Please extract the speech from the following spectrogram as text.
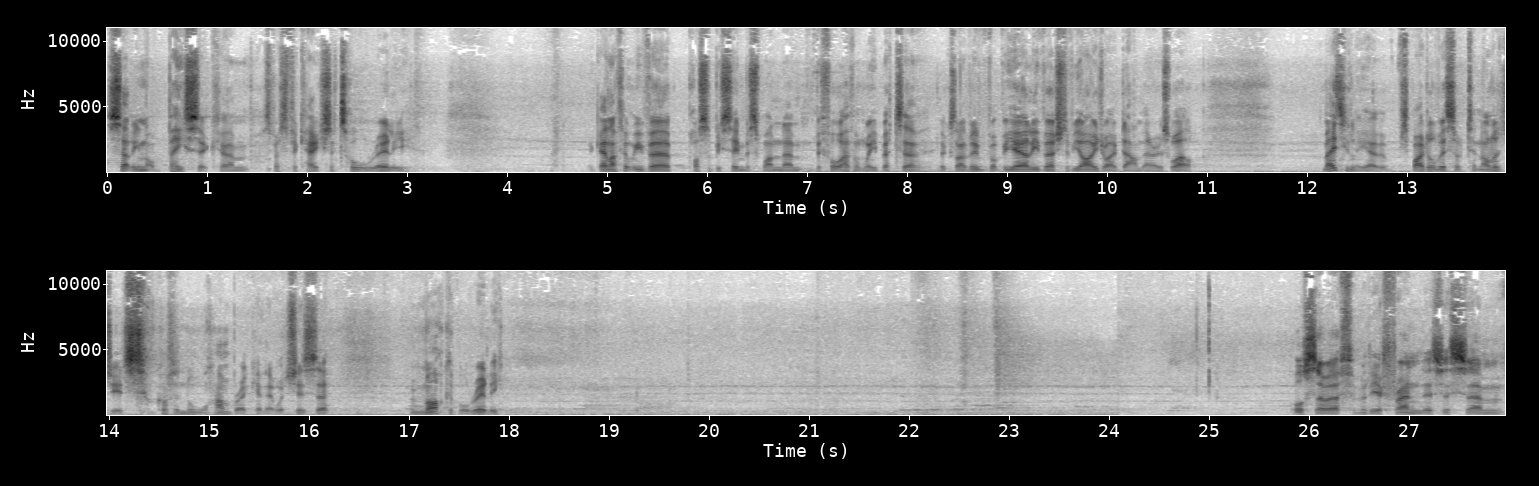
certainly not basic um, specification at all, really. Again, I think we've uh, possibly seen this one um, before, haven't we? But uh, looks like we've got the early version of the iDrive down there as well. Amazingly, uh, despite all this sort of technology, it's got a normal handbrake in it, which is uh, remarkable, really. Also a familiar friend is this um,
